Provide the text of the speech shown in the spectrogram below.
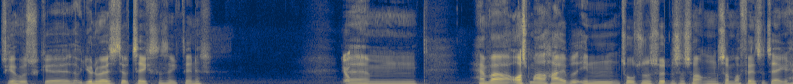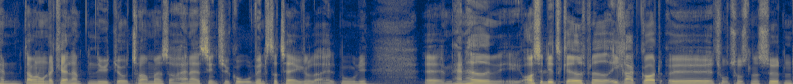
skal huske, uh, University of Texas, ikke Dennis? Jo. Øhm, han var også meget hyped inden 2017-sæsonen som offensive tackle. Han, der var nogen, der kaldte ham den nye Joe Thomas, og han er sindssygt god venstre tackle og alt muligt. Øh, han havde en, også lidt skadespladet, ikke ret godt øh, 2017.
